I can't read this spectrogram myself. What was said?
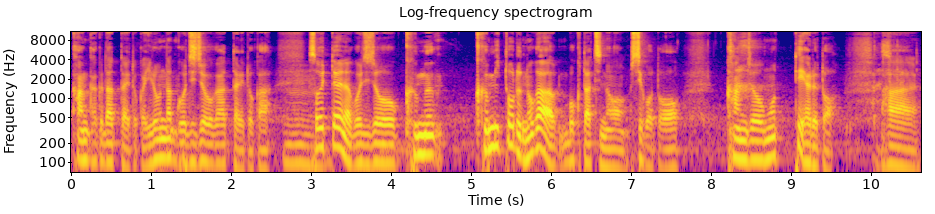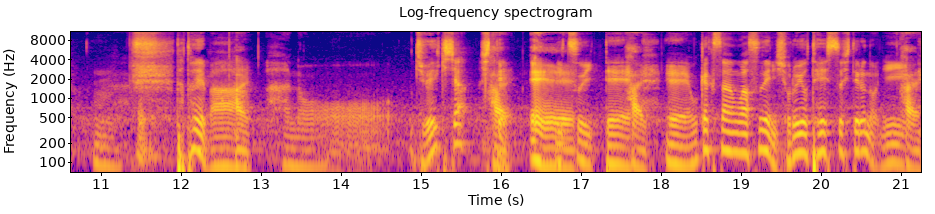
感覚だったりとかいろんなご事情があったりとか、うん。そういったようなご事情を組む汲み取るのが僕たちの仕事感情を持ってやると。はうん。例えば、はい。あの受益者い指はい。定えについて、はい。えーお客さんはすでに書類を提出してるのに、はい。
